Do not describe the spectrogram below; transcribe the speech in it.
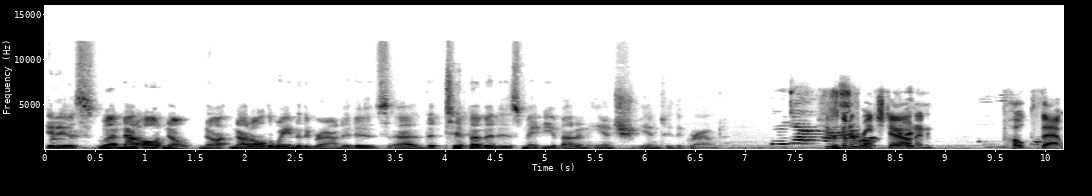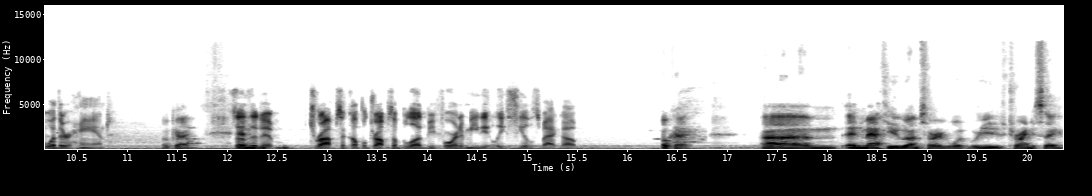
It is well, not all. No, not not all the way into the ground. It is uh, the tip of it is maybe about an inch into the ground. She's gonna reach down and poke that with her hand Okay. so And- that it drops a couple drops of blood before it immediately seals back up. Okay. Um, and Matthew, I'm sorry. What were you trying to say?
